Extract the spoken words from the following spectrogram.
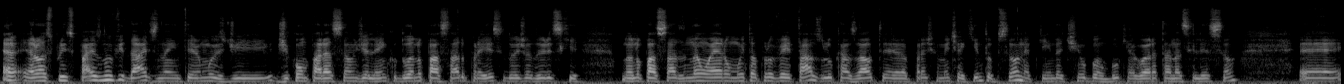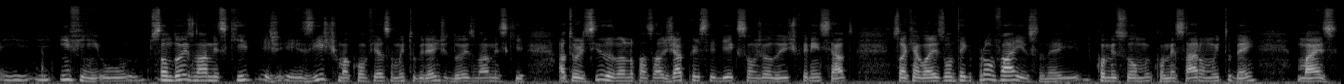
É, eram as principais novidades, né? Em termos de, de comparação de elenco do ano passado para esse, dois jogadores que no ano passado não eram muito aproveitados. O Lucas Alter era praticamente a quinta opção, né? Porque ainda tinha o Bambu, que agora está na seleção. É, enfim, o, são dois nomes que existe uma confiança muito grande, dois nomes que a torcida no ano passado já percebia que são jogadores diferenciados, só que agora eles vão ter que provar isso, né? E começou, começaram muito bem, mas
